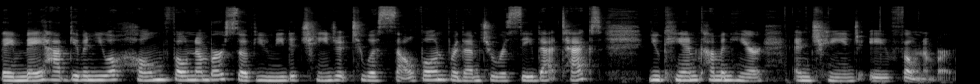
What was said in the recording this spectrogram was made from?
They may have given you a home phone number. So if you need to change it to a cell phone for them to receive that text, you can come in here and change a phone number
